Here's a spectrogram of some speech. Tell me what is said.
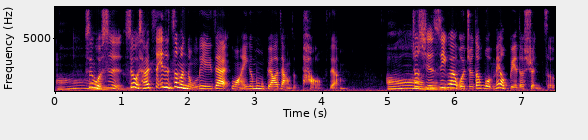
哦，所以我是，所以我才会一直这么努力在往一个目标这样子跑，这样。哦，就其实是因为我觉得我没有别的选择。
